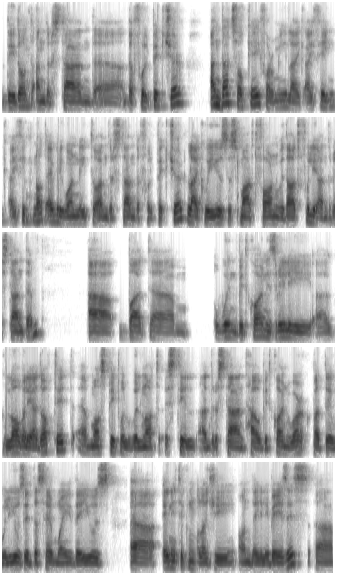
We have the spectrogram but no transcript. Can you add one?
they don't understand uh, the full picture. And that's okay for me. Like i think i think not everyone need to understand the full picture. Like we use a smartphone without fully understand them. Uh, but um, when bitcoin is really uh, globally adopted uh, most people will not still understand how bitcoin work but they will use it the same way they use uh, any technology on daily basis. Uh,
